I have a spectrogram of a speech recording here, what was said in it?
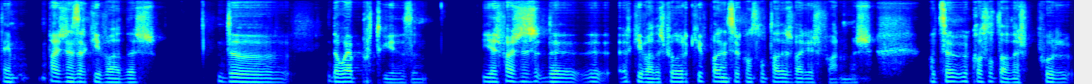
tem páginas arquivadas de, da web portuguesa e as páginas de, arquivadas pelo arquivo podem ser consultadas de várias formas pode ser consultadas por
